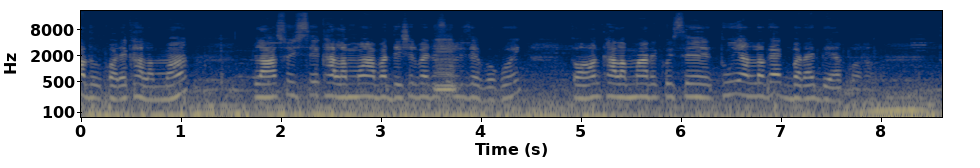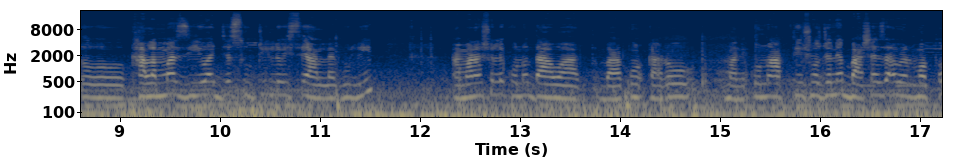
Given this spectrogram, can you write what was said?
আদর করে খালাম্মা। প্লাস হইছে খালাম্মা আবার দেশের বাইরে চলে যাব কই। তখন খালাম্মা আরে কইছে, তুই আর লগে একবার আয়, দেয়া কর। তো খালাম্মা জিও আজ যে ছুটি লইছে আল্লাহগুলি আমার আসলে কোনো দাওয়াত বা কারও মানে কোনো আত্মীয় স্বজনের বাসায় যাওয়ার মতো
